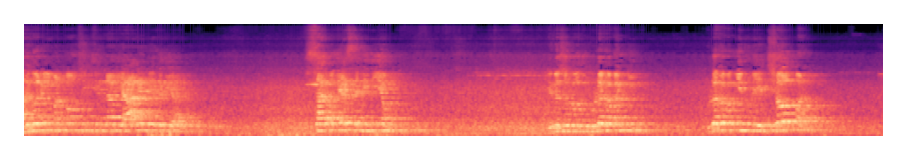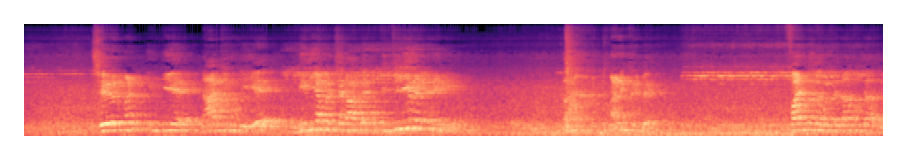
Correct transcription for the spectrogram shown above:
அதுவரையில் மன்மோகன் சிங் என்றால் யார் என்றே தெரியாது. சர்வதேச நிதியம். என்ன சொல்வது? உலக வங்கி உலக வங்கியினுடைய சேர்மன் சேர்மன் இந்திய நாட்டினுடைய நிதியமைச்சராக திடீரென நினைக்கிறேன் ஃபண்ட் லெவலில் தான் வந்து அது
